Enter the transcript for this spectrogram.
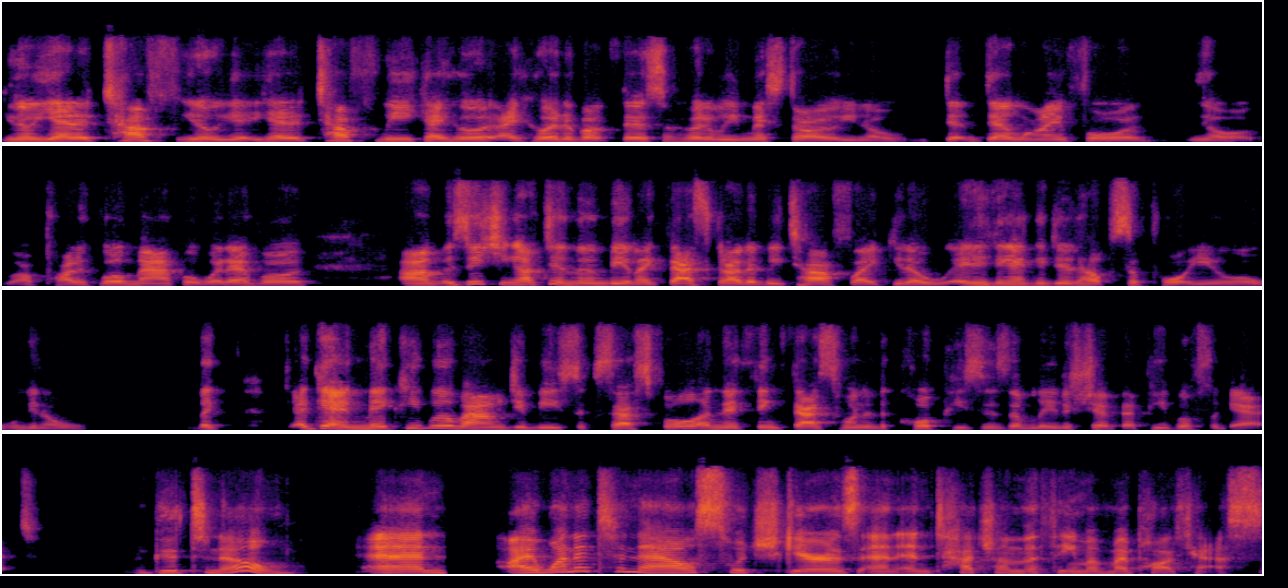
you know, you had a tough, you know, you had a tough week. I heard, I heard about this. I heard we missed our, you know, de- deadline for, you know, our product roadmap or whatever. Um, it's reaching out to them and being like, that's got to be tough. Like, you know, anything I can do to help support you, or you know, like again make people around you be successful and i think that's one of the core pieces of leadership that people forget good to know and I wanted to now switch gears and, and touch on the theme of my podcast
